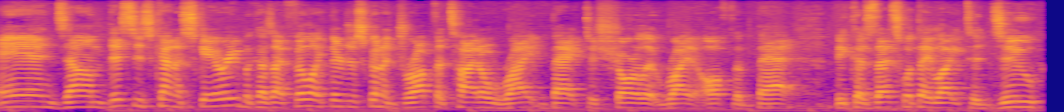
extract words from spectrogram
And um, this is kind of scary because I feel like they're just going to drop the title right back to Charlotte right off the bat because that's what they like to do.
